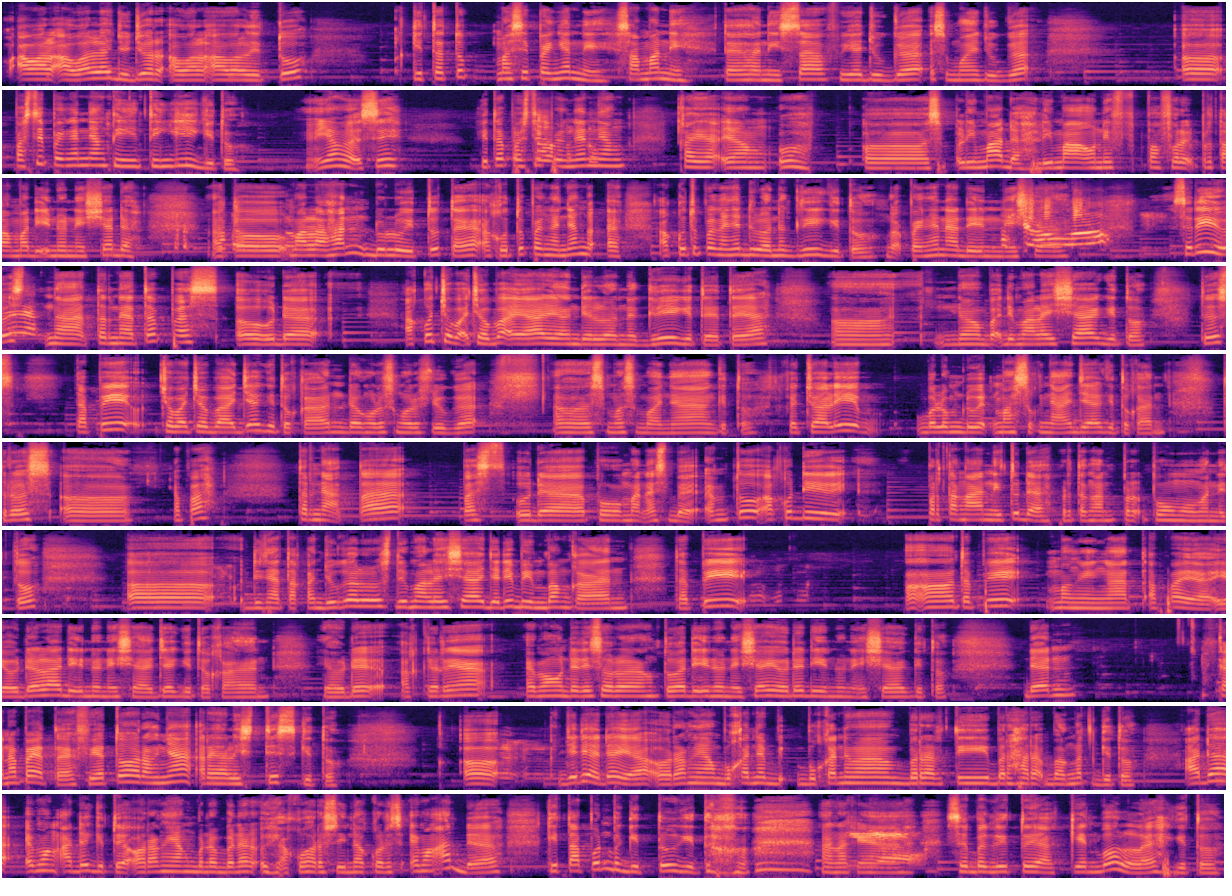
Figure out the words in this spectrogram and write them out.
Awal-awal ya jujur awal-awal itu kita tuh masih pengen nih sama nih Teh Hanisa, Via juga semuanya juga uh, pasti pengen yang tinggi tinggi gitu. Ya nggak sih? Kita pasti pengen yang kayak yang wah uh, lima dah lima univ favorit pertama di Indonesia dah. Atau malahan dulu itu teh aku tuh pengennya nggak eh aku tuh pengennya di luar negeri gitu. Nggak pengen ada di Indonesia. Serius? Nah ternyata pas uh, udah aku coba-coba ya yang di luar negeri gitu ya teh ya. Uh, di Malaysia gitu. Terus tapi coba-coba aja gitu kan udah ngurus-ngurus juga uh, semua semuanya gitu. Kecuali belum duit masuknya aja gitu kan. Terus uh, apa ternyata pas udah pengumuman SBM tuh aku di pertengahan itu dah pertengahan per pengumuman itu uh, dinyatakan juga lulus di Malaysia jadi bimbang kan. Tapi uh, tapi mengingat apa ya ya udahlah di Indonesia aja gitu kan. Ya udah akhirnya emang udah disuruh orang tua di Indonesia ya udah di Indonesia gitu. Dan kenapa ya Teh Via tuh orangnya realistis gitu uh, jadi ada ya orang yang bukannya bukannya berarti berharap banget gitu. Ada emang ada gitu ya orang yang benar-benar uh aku harus ini aku harus emang ada. Kita pun begitu gitu. Anaknya yeah. sebegitu yakin boleh gitu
